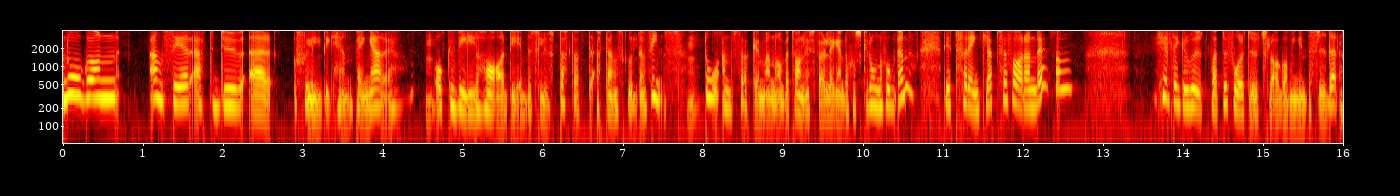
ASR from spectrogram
någon anser att du är skyldig hen pengar Mm. och vill ha det beslutat att, att den skulden finns. Mm. Då ansöker man om betalningsföreläggande hos Kronofogden. Det är ett förenklat förfarande som helt enkelt går ut på att du får ett utslag om ingen bestrider.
